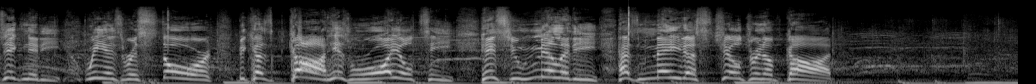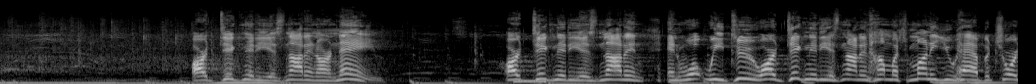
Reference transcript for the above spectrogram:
dignity. We is restored because God, his royalty, his humility has made us children of God. Our dignity is not in our name. Our dignity is not in, in what we do. Our dignity is not in how much money you have, but your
